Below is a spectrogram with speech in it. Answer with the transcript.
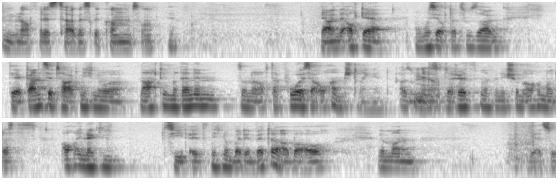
im Laufe des Tages gekommen. So. ja, und auch der, man muss ja auch dazu sagen, der ganze Tag, nicht nur nach dem Rennen, sondern auch davor ist ja auch anstrengend. Also Ja. das unterschätzt man, finde ich schon auch immer, dass das auch Energie zieht. Jetzt nicht nur bei dem Wetter, aber auch, wenn man, ja, so,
